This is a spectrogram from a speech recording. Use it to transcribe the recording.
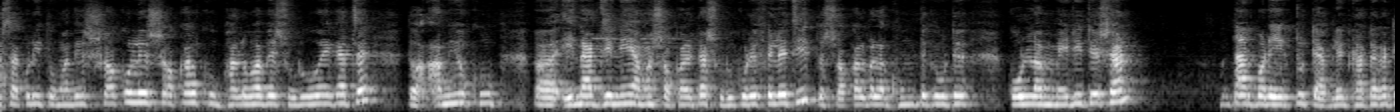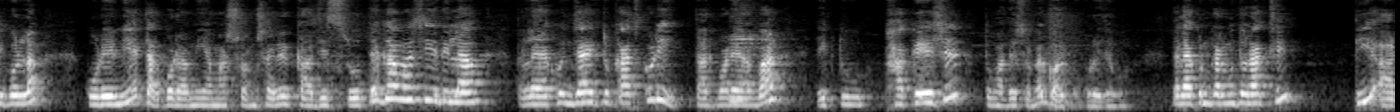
আশা করি তোমাদের সকলের সকাল খুব ভালোভাবে শুরু হয়ে গেছে। তো আমিও খুব এনার্জি নিয়ে আমার সকালটা শুরু করে ফেলেছি। তো সকালবেলা ঘুম থেকে উঠে করলাম মেডিটেশন তারপরে একটু ট্যাবলেট ঘাটাঘাটি করলাম, করে নিয়ে তারপর আমি আমার সংসারের কাজের স্রোতে গা ভাসিয়ে দিলাম। তাহলে এখন যাই একটু কাজ করি, তারপরে আবার একটু ফাঁকে এসে তোমাদের সঙ্গে গল্প করে যাব। তাহলে এখনকার মতো রাখছি। টি আর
